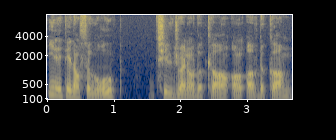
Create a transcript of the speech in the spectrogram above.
il était dans ce groupe Children of the Corn,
